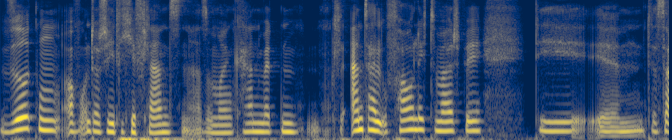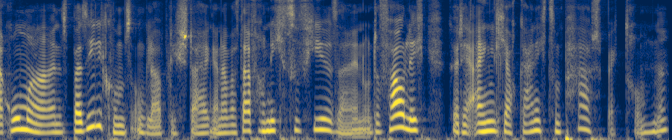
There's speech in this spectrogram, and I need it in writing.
wirken auf unterschiedliche Pflanzen. Also man kann mit einem Anteil UV-Licht zum Beispiel die, ähm, das Aroma eines Basilikums unglaublich steigern, aber es darf auch nicht zu viel sein. Und UV-Licht gehört ja eigentlich auch gar nicht zum Paarspektrum. Ne?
